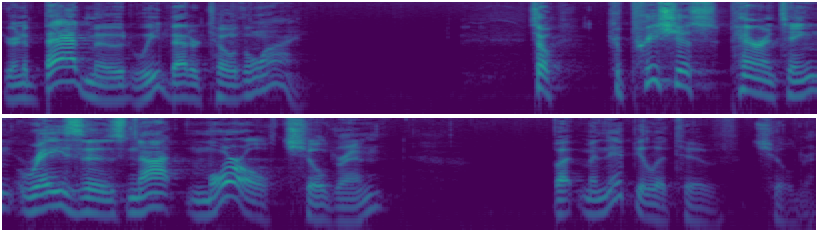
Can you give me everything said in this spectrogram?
You're in a bad mood, we'd better toe the line. So capricious parenting raises not moral children, but manipulative children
